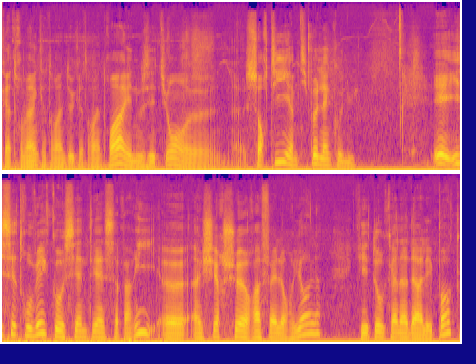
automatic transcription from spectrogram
80, 82, 83, et nous étions sortis un petit peu de l'inconnu. Et il s'est trouvé qu'au CNTS à Paris, euh, un chercheur, Raphaël Oriol, qui était au Canada à l'époque,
